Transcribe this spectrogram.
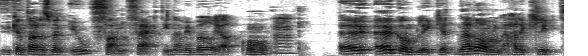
Vi, kan ta det som en ofun fact innan vi börjar. Mhm. Ö, ögonblicket när de hade klippt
